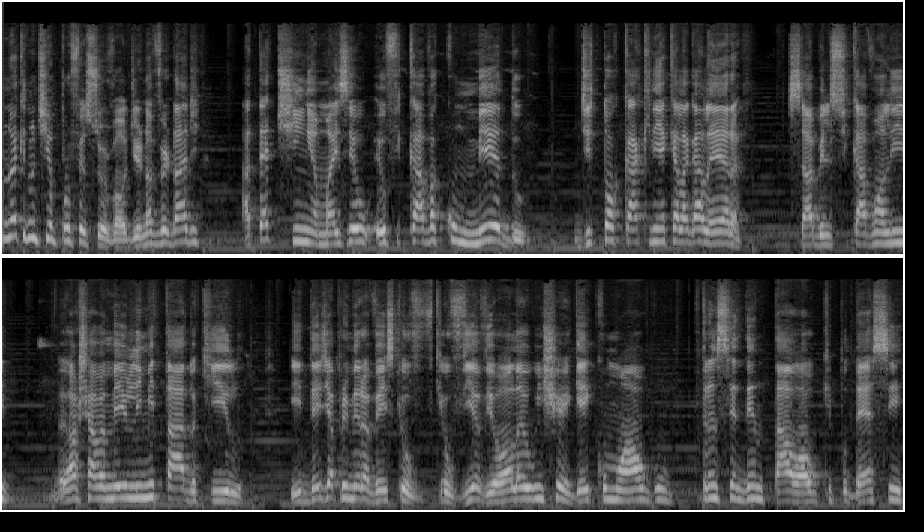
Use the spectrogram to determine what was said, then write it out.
Não é que não tinha professor, Valdir, na verdade até tinha, mas eu, eu ficava com medo de tocar que nem aquela galera, sabe? Eles ficavam ali eu achava meio limitado aquilo. E desde a primeira vez que eu, que eu vi a viola, eu enxerguei como algo transcendental, algo que pudesse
